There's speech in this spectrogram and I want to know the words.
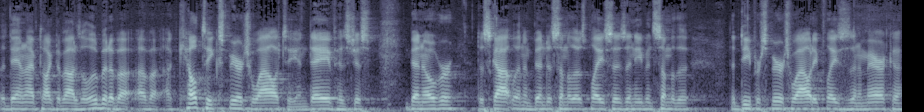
that Dan and I have talked about is a little bit of a, of a, a Celtic spirituality. And Dave has just been over to Scotland and been to some of those places and even some of the, the deeper spirituality places in America.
